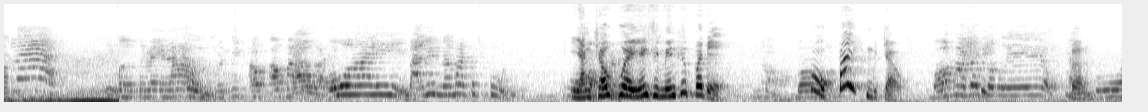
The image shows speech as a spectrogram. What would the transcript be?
ะกันเอาเอามาโอ้ยปลาลิ้นน้ำมันจะปุ่นอยังเฉากล้วยอยังสิเมนคือปลาเดะโอ้ไปหมูเจ้าบอกเขาได้บอกแล้วก็บัว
